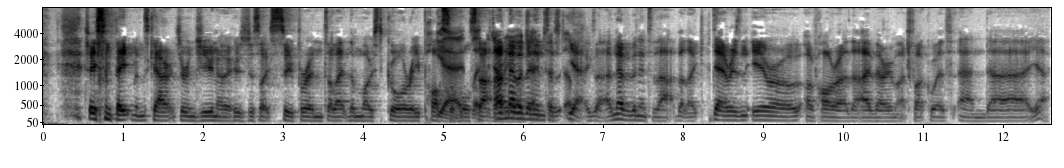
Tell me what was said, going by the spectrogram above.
Jason Bateman's character in Juno, who's just like super into like the most gory possible like stuff. I've never been into stuff. yeah, exactly. I've never been into that, but like there is an era of horror that I very much fuck with, and uh, yeah,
